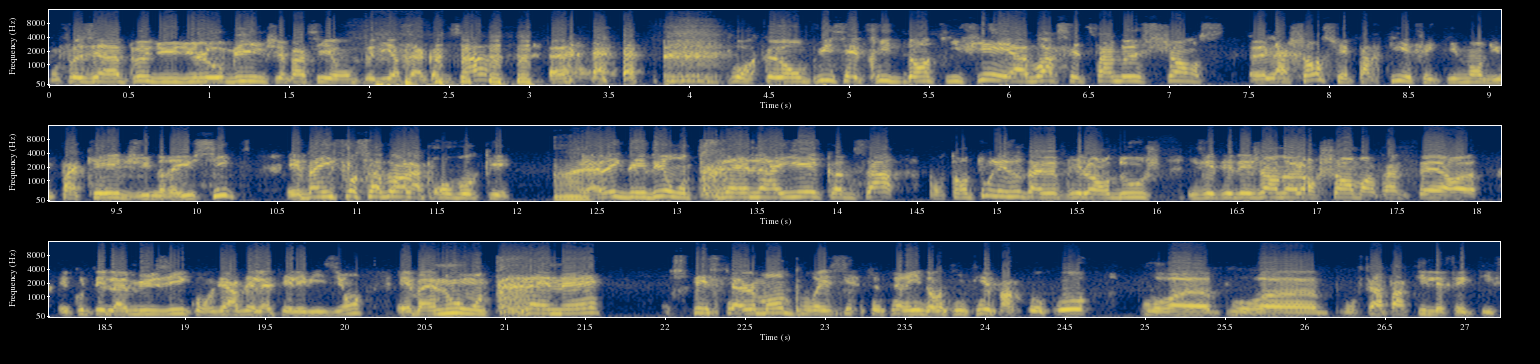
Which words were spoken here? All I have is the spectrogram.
on faisait un peu du, du lobbying, je sais pas si on peut dire ça comme ça, pour qu'on puisse être identifié et avoir cette fameuse chance. Euh, la chance fait partie effectivement du package d'une réussite. Et ben il faut savoir la provoquer. Ouais. Et avec Dédé, on traînaillait comme ça. Pourtant, tous les autres avaient pris leur douche. Ils étaient déjà dans leur chambre en train de faire euh, écouter de la musique ou regarder la télévision. Et ben nous, on traînait spécialement pour essayer de se faire identifier par Coco pour euh, pour euh, pour faire partie de l'effectif.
